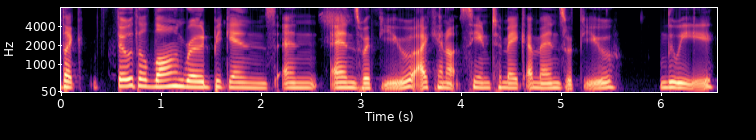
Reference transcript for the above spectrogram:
like though the long road begins and ends with you, I cannot seem to make amends with you, Louis.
